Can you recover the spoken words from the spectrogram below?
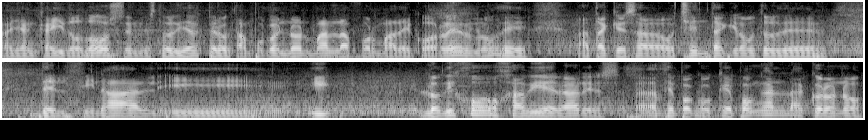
hayan caído dos en estos días, pero tampoco es normal la forma de correr, ¿no? De ataques a 80 kilómetros de, del final y, y lo dijo Javier Ares hace poco, que pongan la crono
